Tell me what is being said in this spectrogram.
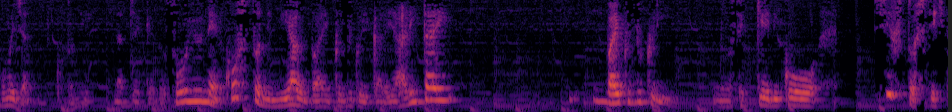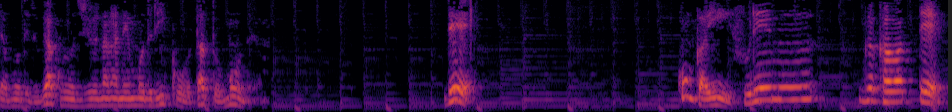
褒めちゃうってことになっちゃうけど、そういうね、コストに見合うバイク作りからやりたいバイク作りの設計にこう、シフトしてきたモデルがこの17年モデル以降だと思うのよ。で、今回フレームが変わって、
